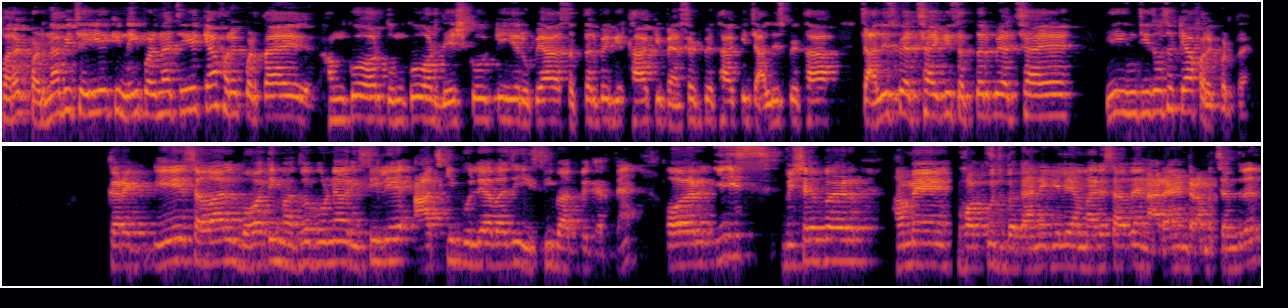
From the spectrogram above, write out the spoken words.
फ़र्क पड़ना भी चाहिए कि नहीं पड़ना चाहिए? क्या फ़र्क पड़ता है हमको और तुमको और देश को कि ये रुपया सत्तर पे था कि पैंसठ पे था कि चालीस पे था? चालीस पे अच्छा है कि सत्तर पे अच्छा है? ये इन चीज़ों से क्या फ़र्क पड़ता है? करेक्ट ये सवाल बहुत ही महत्वपूर्ण है और इसीलिए आज की पुलियाबाजी इसी बात पे करते हैं। और इस विषय पर हमें बहुत कुछ बताने के लिए हमारे साथ है नारायण रामचंद्रन।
